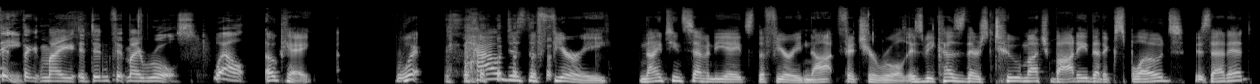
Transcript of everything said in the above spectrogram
many. fit the, my. It didn't fit my rules. Well, okay. What how does the Fury 1978's The Fury not fit your rules? Is it because there's too much body that explodes? Is that it?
